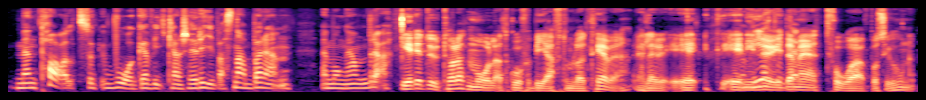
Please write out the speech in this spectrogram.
Mentalt så vågar vi kanske riva snabbare än, än många andra. Är det ett uttalat mål att gå förbi Aftonbladet TV? Eller är, är ni nöjda inte. med tvåa positionen?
